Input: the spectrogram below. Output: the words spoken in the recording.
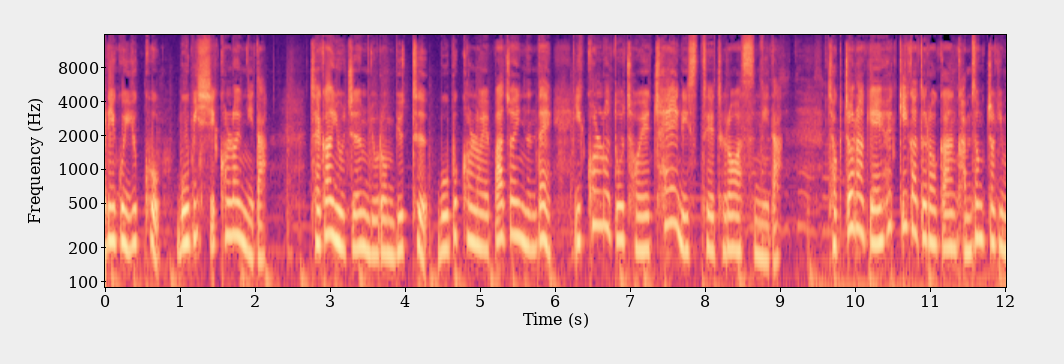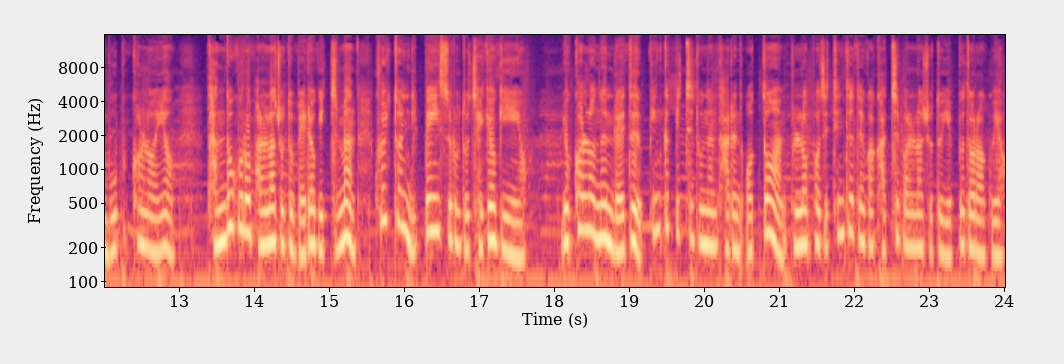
그리고 6호 모비씨 컬러입니다. 제가 요즘 요런 뮤트, 모브 컬러에 빠져 있는데 이 컬러도 저의 최애 리스트에 들어왔습니다. 적절하게 획기가 들어간 감성적인 모브 컬러예요. 단독으로 발라줘도 매력 있지만 쿨톤 립 베이스로도 제격이에요. 이 컬러는 레드, 핑크빛이 도는 다른 어떠한 블러퍼지 틴트들과 같이 발라줘도 예쁘더라고요.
